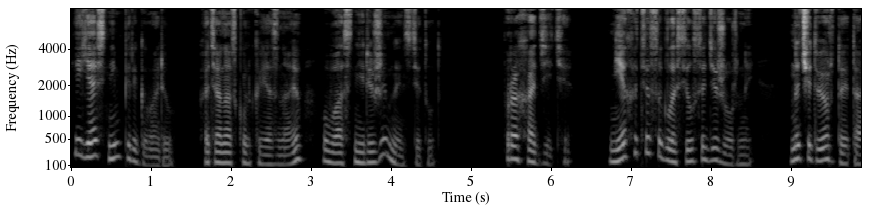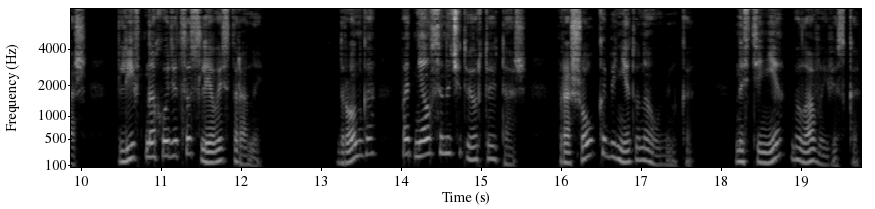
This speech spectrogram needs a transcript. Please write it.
и я с ним переговорю. Хотя, насколько я знаю, у вас не режимный институт». «Проходите», — нехотя согласился дежурный. «На четвертый этаж. Лифт находится с левой стороны. Дронго поднялся на четвертый этаж, прошел к кабинету Науменко. На стене была вывеска.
